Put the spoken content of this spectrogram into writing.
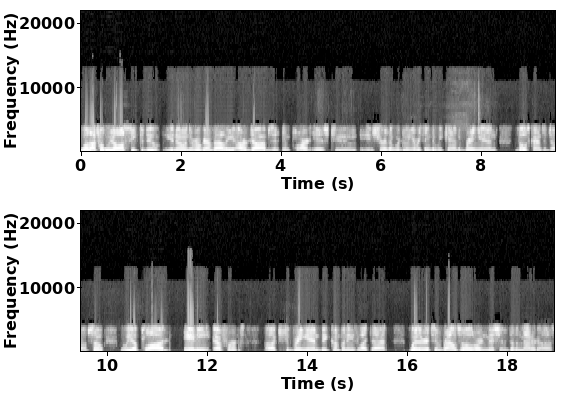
Well, that's what we all seek to do. You know, in the Rio Grande Valley, our jobs in, in part is to ensure that we're doing everything that we can to bring in those kinds of jobs. So we applaud any effort uh, to bring in big companies like that, whether it's in Brownsville or in Mission. It doesn't matter to us.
